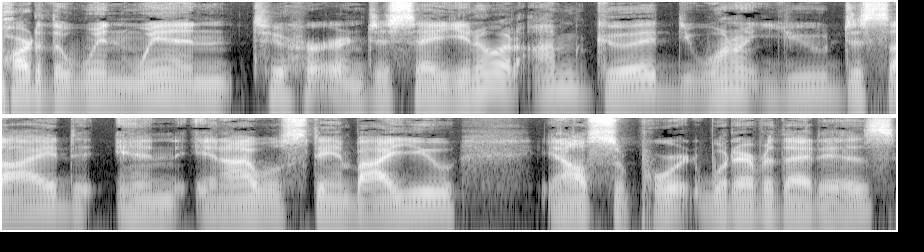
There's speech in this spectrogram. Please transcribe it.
part of the win-win to her and just say you know what? I'm good. Why don't you decide and and i will stand by you and i'll support whatever that is.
